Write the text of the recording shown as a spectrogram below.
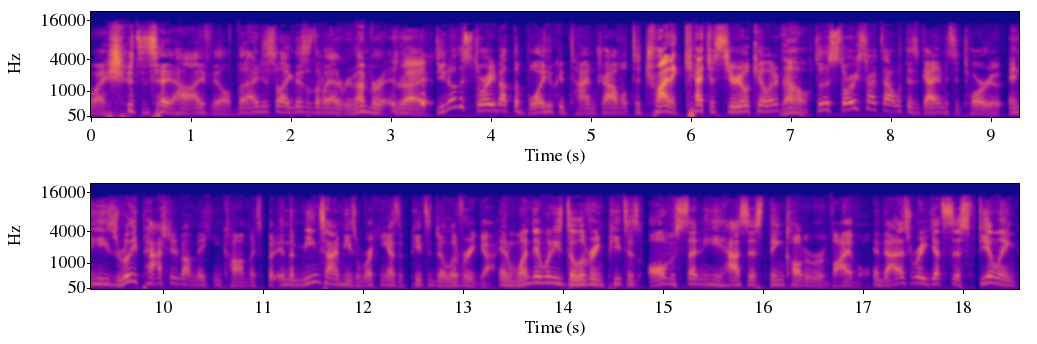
Well, I should say how I feel, but I just feel like this is the way I remember it. right. Do you know the story about the boy who could time travel to try to catch a serial killer? No. So the story starts out with this guy named Satoru, and he's really passionate about making comics, but in the meantime, he's working as a pizza delivery guy. And one day when he's delivering pizzas, all of a sudden he has this thing called a revival. And that is where he gets this feeling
